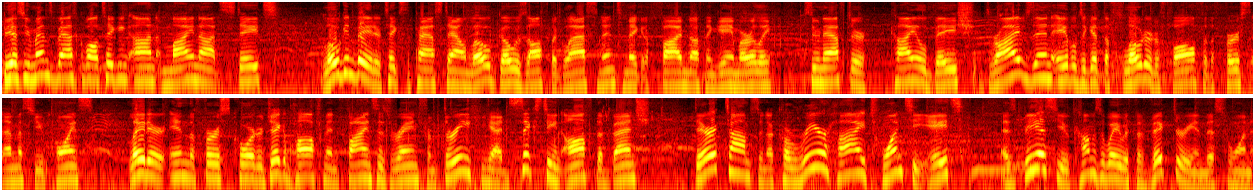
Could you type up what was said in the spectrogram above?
BSU men's basketball taking on Minot State. Logan Bader takes the pass down low, goes off the glass and in to make it a 5-0 game early. Soon after, Kyle Bache drives in, able to get the floater to fall for the first MSU points. Later in the first quarter, Jacob Hoffman finds his range from three. He had 16 off the bench. Derek Thompson, a career high 28, as BSU comes away with the victory in this one,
